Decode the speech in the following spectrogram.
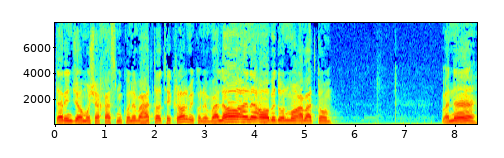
در اینجا مشخص می‌کنه و حتی تکرار می‌کنه. ولا انا عابد ما عبدتم و نه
